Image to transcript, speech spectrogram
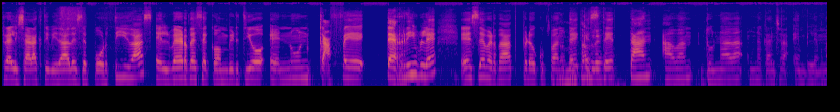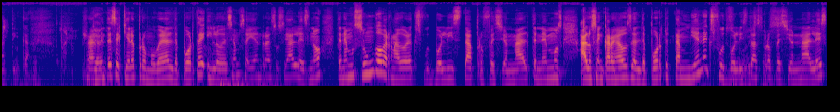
realizar actividades deportivas. El verde se convirtió en un café terrible. Es de verdad preocupante que esté tan abandonada una cancha emblemática. Bueno, realmente se quiere promover el deporte y lo decíamos ahí en redes sociales, ¿no? Tenemos un gobernador exfutbolista profesional, tenemos a los encargados del deporte también exfutbolistas Futbolistas. profesionales,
